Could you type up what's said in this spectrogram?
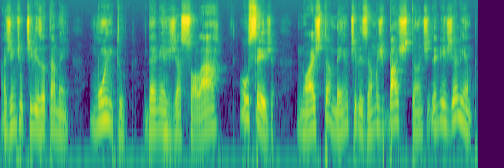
A gente utiliza também muito da energia solar, ou seja, nós também utilizamos bastante da energia limpa.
